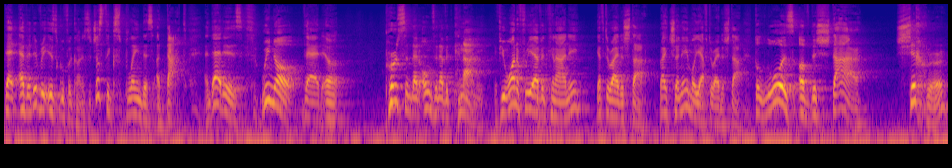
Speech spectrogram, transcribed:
that Eved Ivri is Gufay Kanoi. So just explain this a dot, and that is, we know that a person that owns an Eved Kanani, if you want a free Eved Kanani, you have to write a star. Right? Shanemo, you have to write a star. The laws of the star, Shichr,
